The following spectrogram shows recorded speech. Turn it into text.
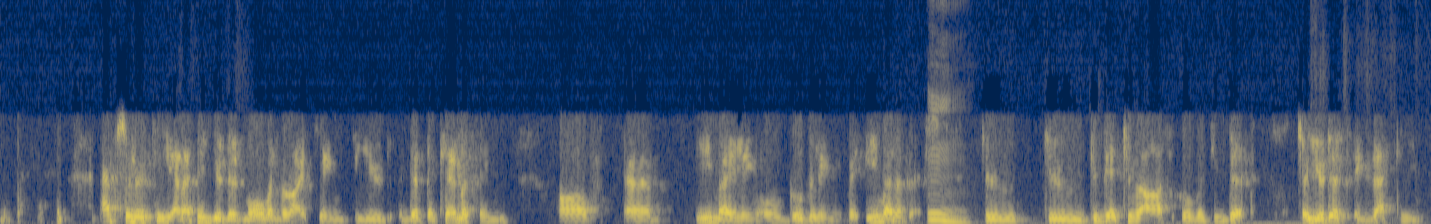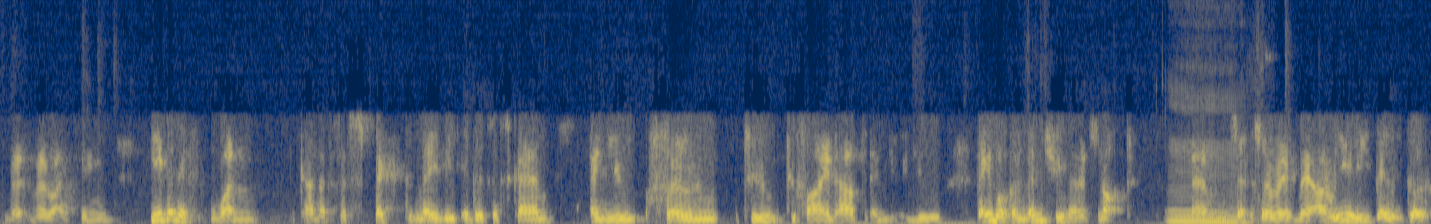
Absolutely, and I think you did more than the right thing. You did the clever thing of um, emailing or googling the email address mm. to to to get to the article that you did. So you did exactly the, the right thing, even if one kind of suspect maybe it is a scam, and you phone to to find out, and you they will convince you that it's not. Mm. Um, so, so they are really very good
